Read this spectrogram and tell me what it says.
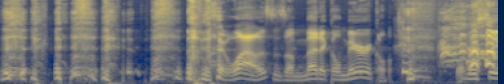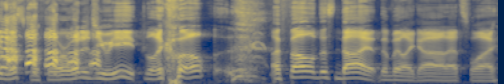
like, wow, this is a medical miracle. Never seen this before. What did you eat? Like, well, I followed this diet. They'll be like, ah, that's why.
